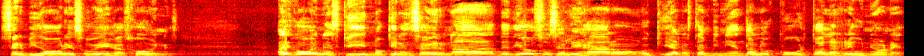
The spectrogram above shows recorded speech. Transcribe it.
servidores, ovejas, jóvenes. Hay jóvenes que no quieren saber nada de Dios o se alejaron o que ya no están viniendo a los cultos, a las reuniones.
